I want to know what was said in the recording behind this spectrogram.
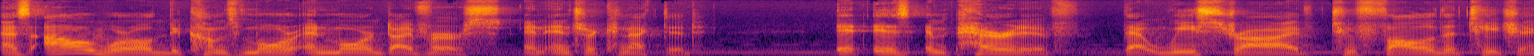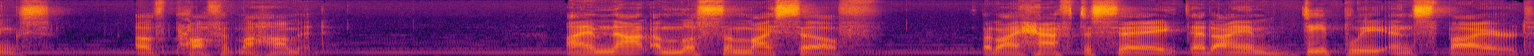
As our world becomes more and more diverse and interconnected, it is imperative that we strive to follow the teachings of Prophet Muhammad. I am not a Muslim myself, but I have to say that I am deeply inspired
